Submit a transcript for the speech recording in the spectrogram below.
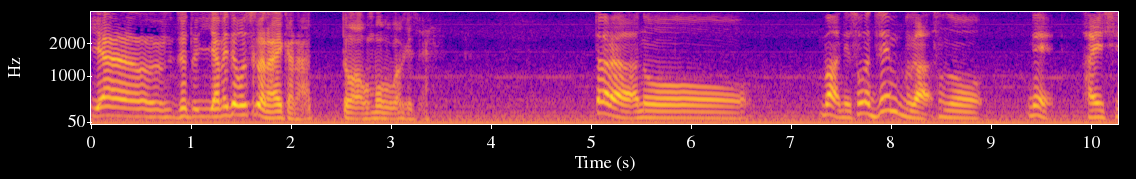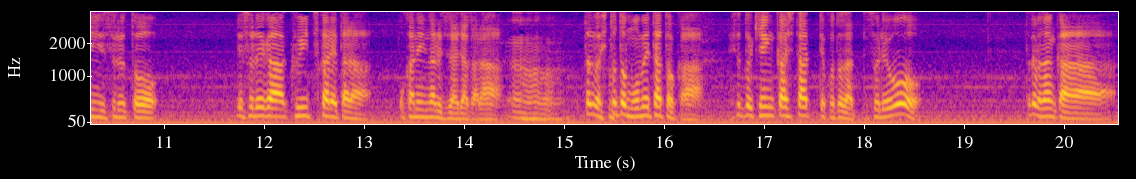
いやーちょっとやめてほしくはないかなとは思うわけじゃん。だからあのーまあねその全部がそのね配信するとでそれが食いつかれたらお金になる時代だからうん。例えば人と揉めたとか人と喧嘩したってことだってそれを例えばなんか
